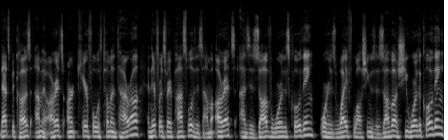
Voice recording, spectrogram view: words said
That's because Amma Aretz aren't careful with Toma and Tahara, and therefore it's very possible that this Amma Aretz, Azizav, wore this clothing, or his wife, while she was a Zava, she wore the clothing,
